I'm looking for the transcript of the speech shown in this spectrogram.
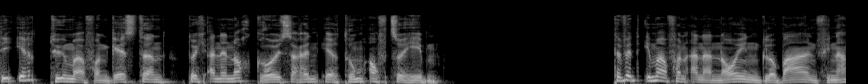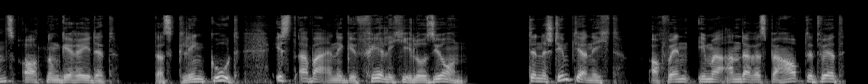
die Irrtümer von gestern durch einen noch größeren Irrtum aufzuheben. Da wird immer von einer neuen globalen Finanzordnung geredet. Das klingt gut, ist aber eine gefährliche Illusion. Denn es stimmt ja nicht, auch wenn immer anderes behauptet wird,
